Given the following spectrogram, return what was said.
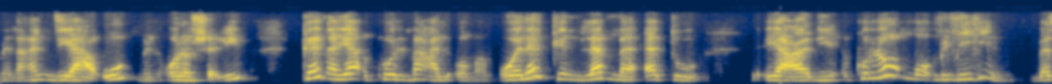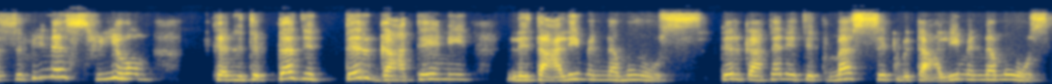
من عند يعقوب من أورشليم كان يأكل مع الأمم. ولكن لما أتوا يعني كلهم مؤمنين بس في ناس فيهم كانت ابتدت ترجع تاني لتعليم الناموس ترجع تاني تتمسك بتعليم الناموس.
